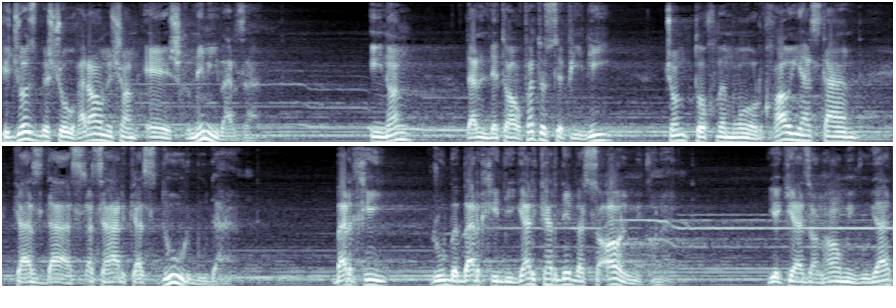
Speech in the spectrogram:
که جز به شوهرانشان عشق نمیورزند. اینان در لطافت و سفیدی چون تخم مرغهایی هستند که از دسترس هر کس دور بودند. برخی رو به برخی دیگر کرده و سوال می کنند یکی از آنها می گوید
